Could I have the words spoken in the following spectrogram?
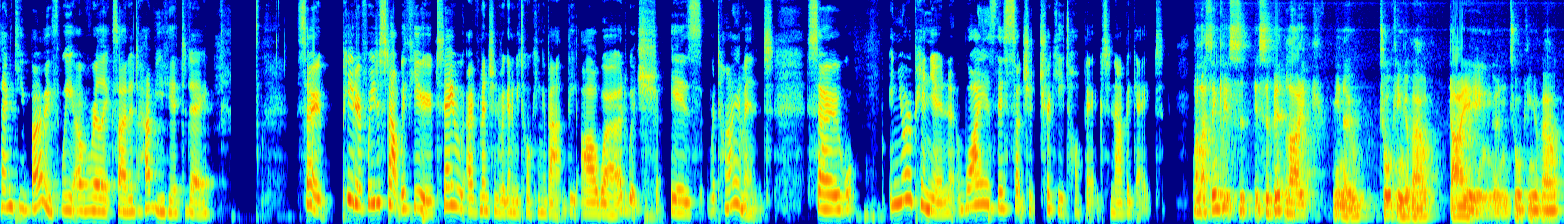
Thank you both. We are really excited to have you here today. So, Peter, if we just start with you, today I've mentioned we're going to be talking about the R word, which is retirement. So, in your opinion, why is this such a tricky topic to navigate? Well, I think it's it's a bit like you know talking about dying and talking about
